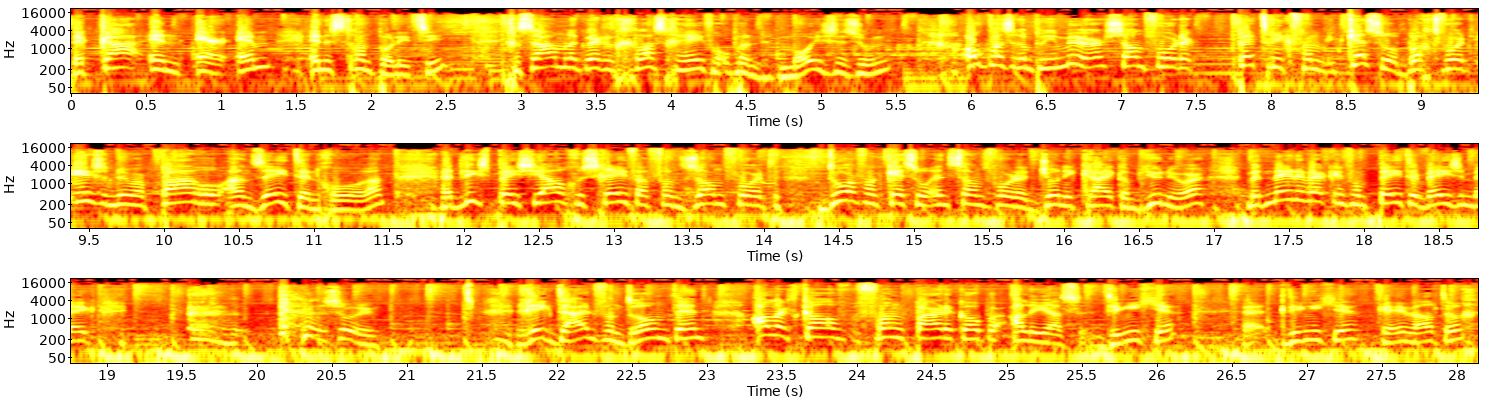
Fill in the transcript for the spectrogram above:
de KNRM en de strandpolitie. Gezamenlijk werd het glas geheven op een mooi seizoen. Ook was er een primeur. Zandvoorter Patrick van Kessel bracht voor het eerst het nummer Parel aan Zee ten gehoren. Het liefst speciaal geschreven van Zandvoort door Van Kessel en Zandvoorter Johnny Krijkamp junior. Met medewerking van Peter Wezenbeek... Sorry. Rick Duin van Droomtent, Allard Kalf, Frank Paardenkoper alias Dingetje. Eh, dingetje, je wel toch?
